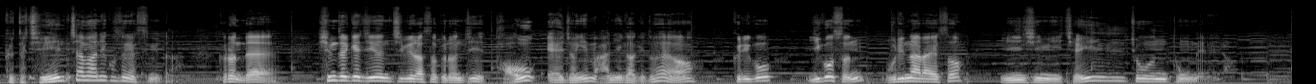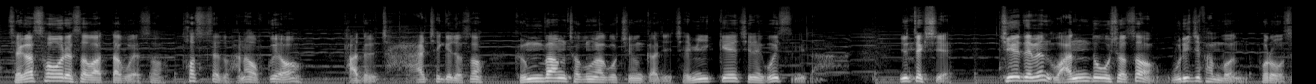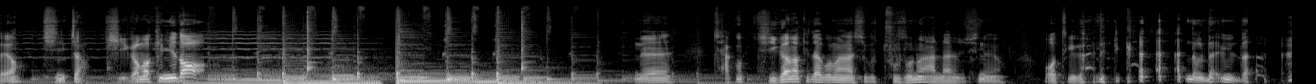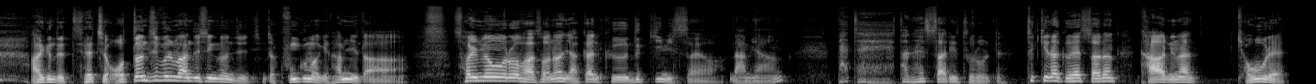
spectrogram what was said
그때 진짜 많이 고생했습니다. 그런데 힘들게 지은 집이라서 그런지 더욱 애정이 많이 가기도 해요. 그리고 이곳은 우리나라에서 인심이 제일 좋은 동네예요. 제가 서울에서 왔다고 해서 텃세도 하나 없고요. 다들 잘 챙겨줘서 금방 적응하고 지금까지 재미있게 지내고 있습니다. 윤택 씨, 기회 되면 완도 오셔서 우리 집 한번 보러 오세요. 진짜 기가 막힙니다. 네, 자꾸 기가 막히다고만 하시고 주소는 안 알려주시네요. 어떻게 가야 됩니까? 농담입니다. 아 근데 대체 어떤 집을 만드신 건지 진짜 궁금하긴 합니다. 설명으로 봐서는 약간 그 느낌이 있어요. 남양. 따뜻한 햇살이 들어올 때. 특히나 그 햇살은 가을이나 겨울에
